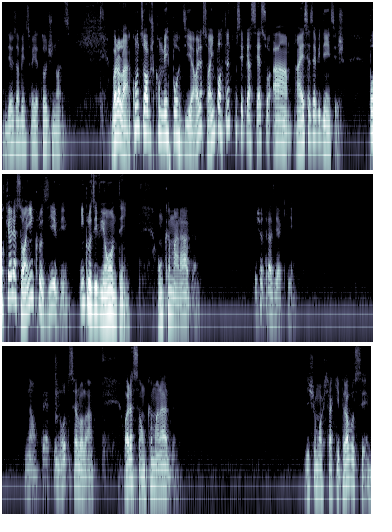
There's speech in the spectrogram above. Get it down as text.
Deus abençoe a todos nós. Bora lá. Quantos ovos comer por dia? Olha só, é importante você ter acesso a, a essas evidências. Porque olha só, inclusive, inclusive ontem, um camarada Deixa eu trazer aqui. Não, foi aqui no outro celular. Olha só, um camarada. Deixa eu mostrar aqui pra você.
